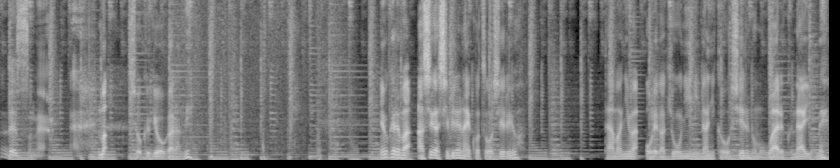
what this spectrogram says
うですね。ま職業柄ね。よければ足がしびれないコツを教えるよ。たまには俺が教人に何か教えるのも悪くないよね。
